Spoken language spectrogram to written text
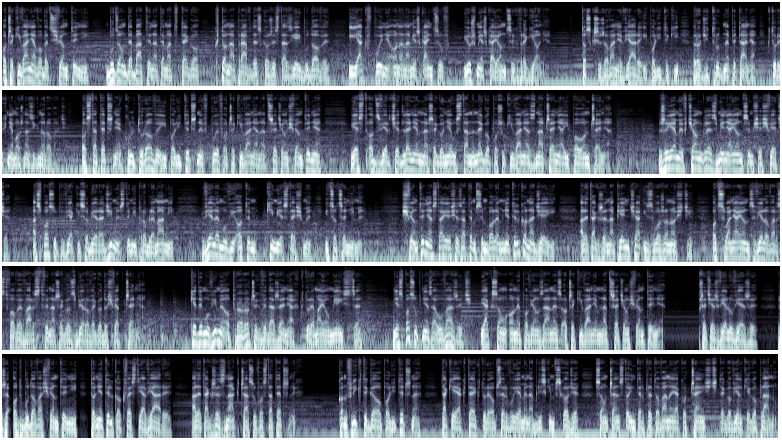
Oczekiwania wobec świątyni budzą debaty na temat tego, kto naprawdę skorzysta z jej budowy i jak wpłynie ona na mieszkańców już mieszkających w regionie. To skrzyżowanie wiary i polityki rodzi trudne pytania, których nie można zignorować. Ostatecznie kulturowy i polityczny wpływ oczekiwania na trzecią świątynię jest odzwierciedleniem naszego nieustannego poszukiwania znaczenia i połączenia. Żyjemy w ciągle zmieniającym się świecie, a sposób, w jaki sobie radzimy z tymi problemami, wiele mówi o tym, kim jesteśmy i co cenimy. Świątynia staje się zatem symbolem nie tylko nadziei, ale także napięcia i złożoności, odsłaniając wielowarstwowe warstwy naszego zbiorowego doświadczenia. Kiedy mówimy o proroczych wydarzeniach, które mają miejsce, nie sposób nie zauważyć, jak są one powiązane z oczekiwaniem na trzecią świątynię. Przecież wielu wierzy, że odbudowa świątyni to nie tylko kwestia wiary, ale także znak czasów ostatecznych. Konflikty geopolityczne, takie jak te, które obserwujemy na Bliskim Wschodzie, są często interpretowane jako część tego wielkiego planu.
